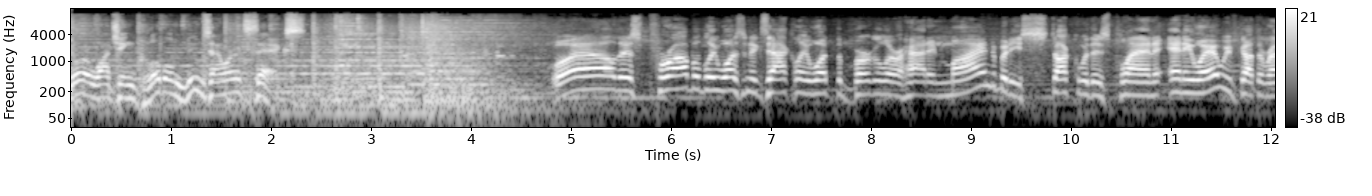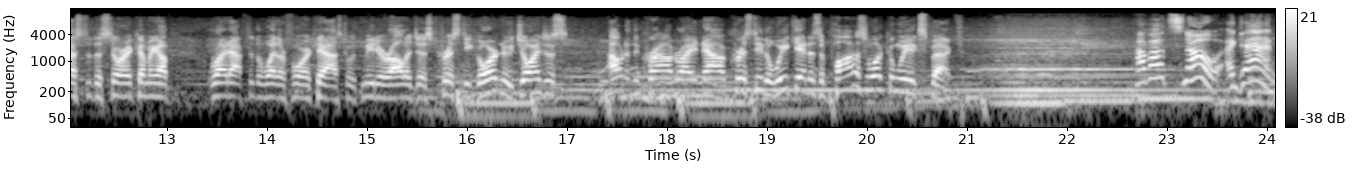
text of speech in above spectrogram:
You're watching Global News Hour at 6. Well, this probably wasn't exactly what the burglar had in mind, but he stuck with his plan anyway. We've got the rest of the story coming up right after the weather forecast with meteorologist Kristi Gordon, who joins us out in the crowd right now. Kristi, the weekend is upon us. What can we expect? How about snow again?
